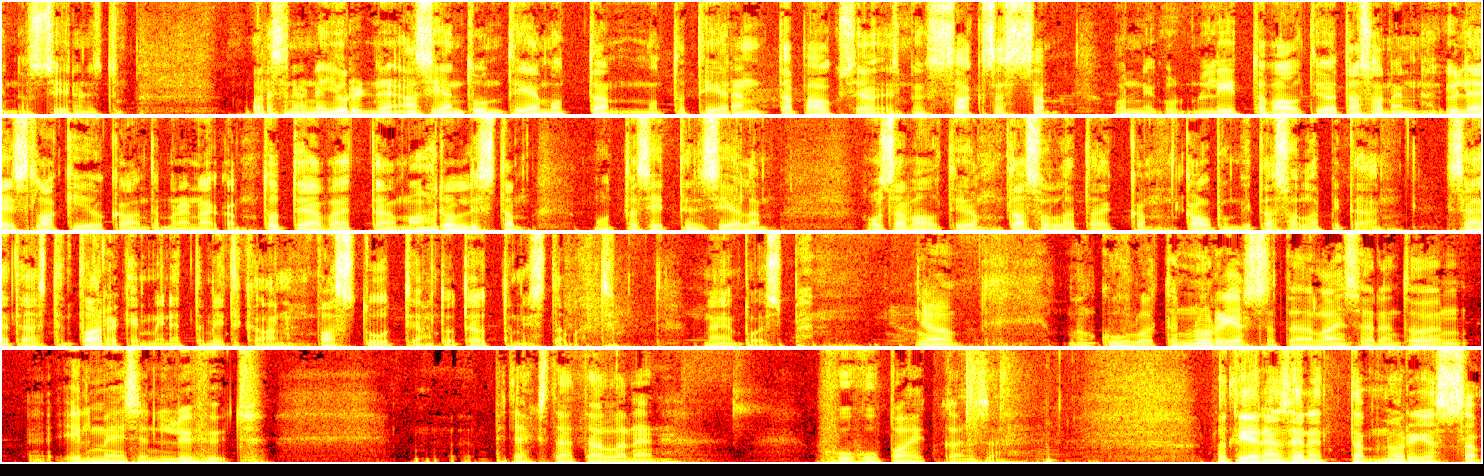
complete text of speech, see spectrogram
en ole siinä nyt varsinainen juridinen asiantuntija, mutta, mutta tiedän tapauksia. Esimerkiksi Saksassa on niin liittovaltiotasoinen yleislaki, joka on tämmöinen aika toteava, että on mahdollista, mutta sitten siellä osavaltiotasolla tai kaupunkitasolla pitää säätää sitten tarkemmin, että mitkä on vastuut ja toteuttamistavat näin poispäin. Joo. Mä oon kuullut, että Norjassa tämä lainsäädäntö on ilmeisen lyhyt. Pitääkö tämä tällainen huhu paikkansa? No tiedän sen, että Norjassa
